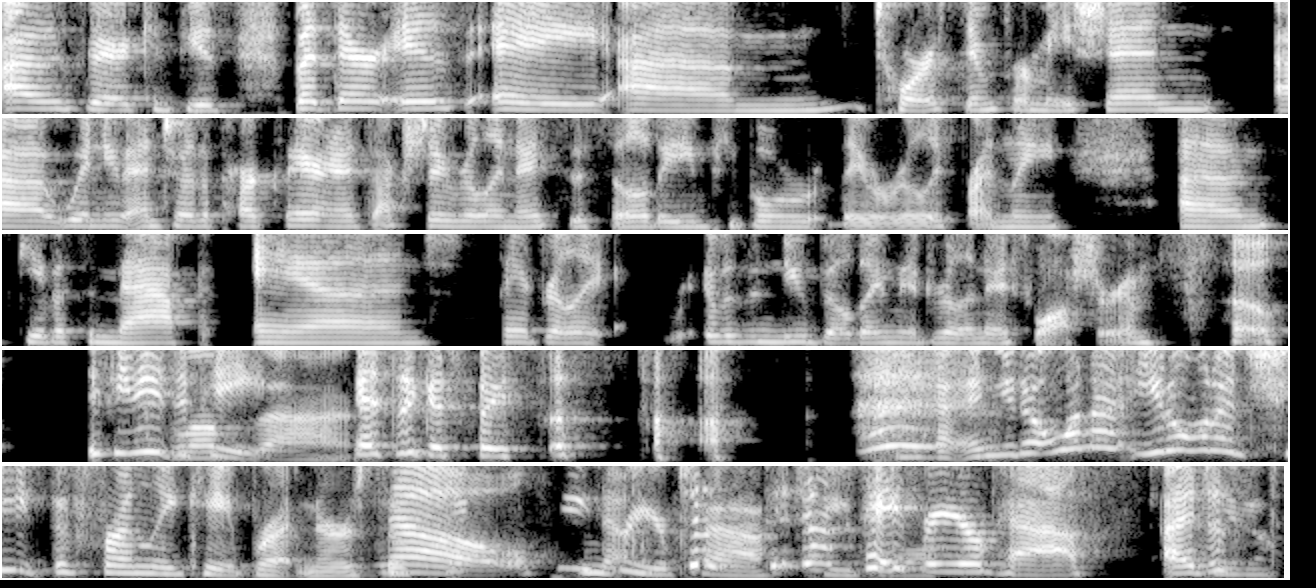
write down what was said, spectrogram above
I was very confused. But there is a um, tourist information uh, when you enter the park there, and it's actually a really nice facility. And people they were really friendly. Um, gave us a map, and they had really. It was a new building. They had really nice washrooms. So if you need to Love pee, that. it's a good place to stop yeah, and you don't want to you don't want to cheat the friendly Cape Bretoners. So no, pay, pay no. for your just, pass. Just pay for your pass. I just.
